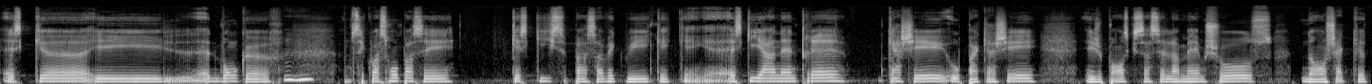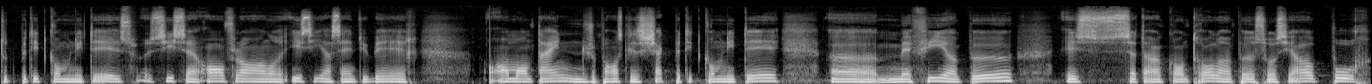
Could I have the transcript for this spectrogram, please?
est-ce qu'il est de bon cœur, mhm. c'est quoi son passé, qu'est-ce qui se passe avec lui, est-ce qu'il y a un intérêt caché ou pas caché? Et je pense que ça, c'est la même chose dans chaque toute petite communauté. Si c'est en Flandre, ici à Saint-Hubert, en montagne, je pense que chaque petite communauté euh, méfie un peu et c'est un contrôle un peu social pour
